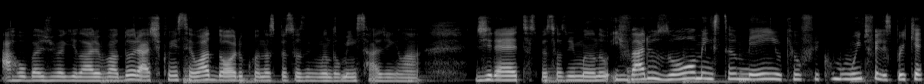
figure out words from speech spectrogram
arroba eu vou adorar te conhecer. Eu adoro quando as pessoas me mandam mensagem lá direto, as pessoas me mandam, e vários homens também, o que eu fico muito feliz, porque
